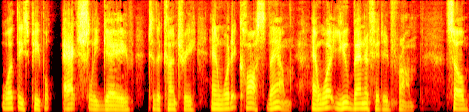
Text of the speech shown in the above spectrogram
what these people actually gave to the country and what it cost them and what you benefited from. So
